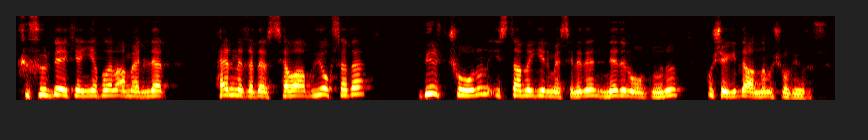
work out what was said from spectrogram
küfürdeyken yapılan ameller her ne kadar sevabı yoksa da birçoğunun İslam'a girmesine de neden olduğunu bu şekilde anlamış oluyoruz.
